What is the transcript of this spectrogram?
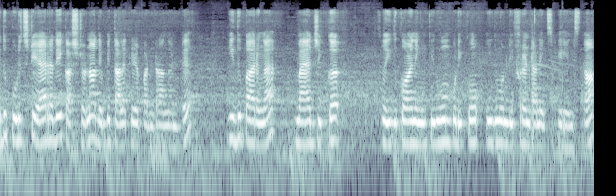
இது பிடிச்சிட்டு ஏறுறதே கஷ்டம்னா அது எப்படி தலைக்கீழே பண்ணுறாங்கன்ட்டு இது பாருங்க. மேஜிக்கு ஸோ இது குழந்தைங்களுக்கு இதுவும் பிடிக்கும். இதுவும் டிஃப்ரெண்ட்டான எக்ஸ்பீரியன்ஸ் தான்.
